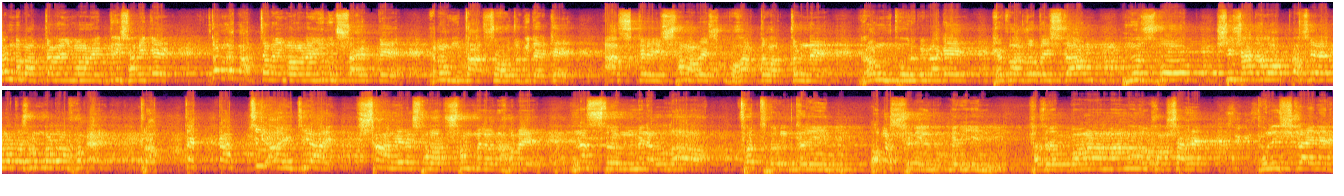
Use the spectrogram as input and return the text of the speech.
ধন্যবাদ জানাই মৌলানা আলীকে ধন্যবাদ জানাই মৌলানা ইউনুস সাহেবকে এবং তার সহযোগীদেরকে আজকের এই সমাবেশ উপহার দেওয়ার জন্য রংপুর বিভাগে হেফাজত ইসলাম মজবুত শিশাদাল প্রাচীরের মতো সংগঠন হবে। প্রত্যেকটা জিলায় জিলায় শানের সালাদ সম্মেলন হবে। নাসরুম মিনাল্লাহ ফথুল করিম, অবশ্যই মুমিনিন, হযরত হক সাহেব পুলিশ লাইনের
